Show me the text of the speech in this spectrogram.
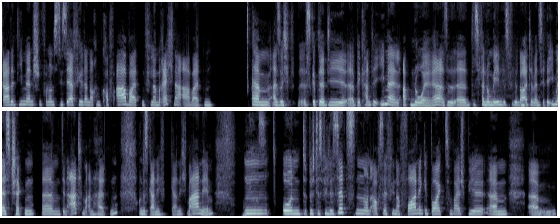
gerade die Menschen von uns, die sehr viel dann auch im Kopf arbeiten, viel am Rechner arbeiten, ähm, also ich, es gibt ja die äh, bekannte E-Mail-Apnoe, ja, also äh, das Phänomen, dass viele mhm. Leute, wenn sie ihre E-Mails checken, ähm, den Atem anhalten und es gar nicht, gar nicht wahrnehmen. Mm, und durch das viele Sitzen und auch sehr viel nach vorne gebeugt zum Beispiel, ähm, ähm,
